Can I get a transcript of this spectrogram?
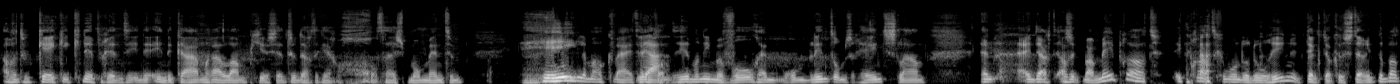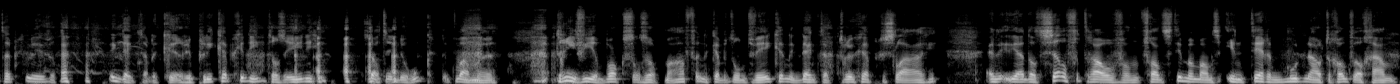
af en toe keek hij knipperend in de, in de cameralampjes. En toen dacht ik echt, oh god, hij is momentum helemaal kwijt. Hij Ja. kan het helemaal niet meer volgen. Hij begon blind om zich heen te slaan. En hij dacht, als ik maar meepraat. Ik praat gewoon er doorheen. Ik denk dat ik een sterk debat heb geleverd. Ik denk dat ik een repliek heb gediend als enige. Ik zat in de hoek. Er kwamen drie, vier boxers op me af. En ik heb het ontweken. Ik denk dat ik terug heb geslagen. En ja, dat zelfvertrouwen van Frans Timmermans intern moet nou toch ook wel gaan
